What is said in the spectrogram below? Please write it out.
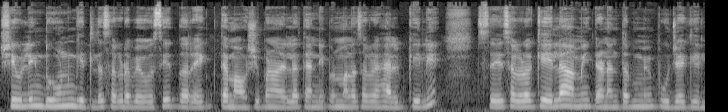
शिवलिंग धुवून घेतलं सगळं व्यवस्थित. तर एक त्या मावशी पण आलेल्या त्यांनी पण मला सगळं हेल्प केली. ते सगळं केलं आम्ही. त्यानंतर मग मी पूजा केली.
